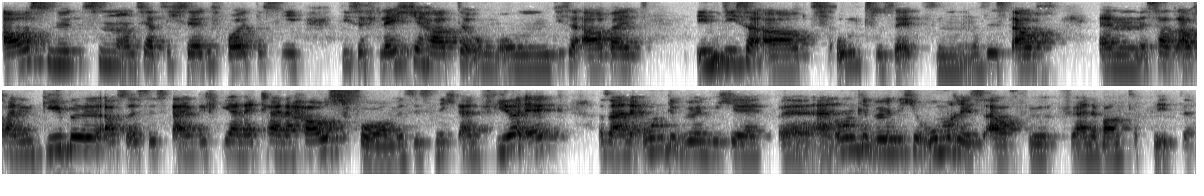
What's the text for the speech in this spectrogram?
ausnützen. Und sie hat sich sehr gefreut, dass sie diese Fläche hatte, um, um diese Arbeit in dieser Art umzusetzen. Es ist auch ähm, es hat auch einen Giebel, also es ist eigentlich wie eine kleine Hausform. Es ist nicht ein Viereck, also eine ungewöhnliche, äh, ein ungewöhnlicher Umriss auch für, für eine Wandtapete.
